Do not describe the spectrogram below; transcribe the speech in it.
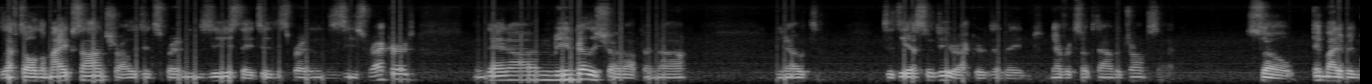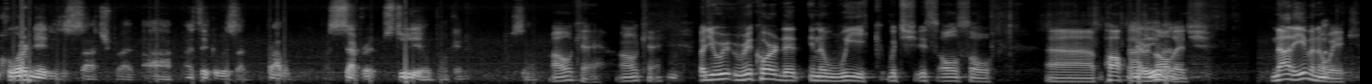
left all the mics on. Charlie did spreading the disease. They did the spreading the disease record, and then uh, me and Billy showed up and uh, you know did the SOD record, and they never took down the drum set. So it might have been coordinated as such, but uh, I think it was a probably a separate studio booking. So okay, okay. But you re- recorded it in a week, which is also uh, popular Not knowledge. Not even a Not- week.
